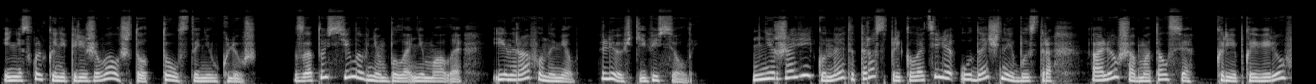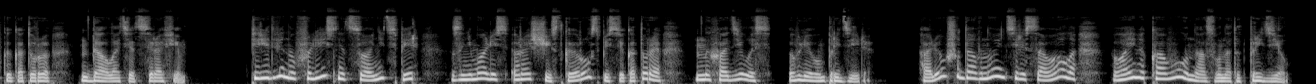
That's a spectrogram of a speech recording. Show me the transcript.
и нисколько не переживал, что толстый неуклюж. Зато сила в нем была немалая, и нрав он имел легкий, веселый. Нержавейку на этот раз приколотили удачно и быстро, а Леша обмотался крепкой веревкой, которую дал отец Серафим. Передвинув лестницу, они теперь занимались расчисткой росписи, которая находилась в левом пределе. Алешу давно интересовало, во имя кого назван этот предел.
